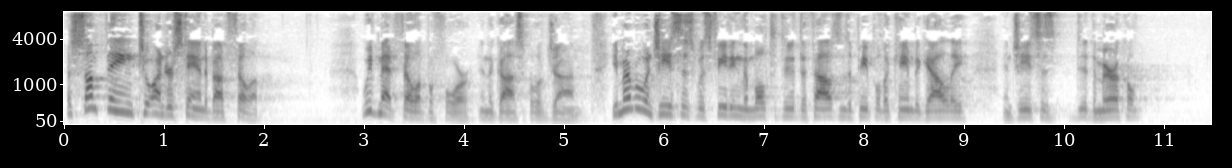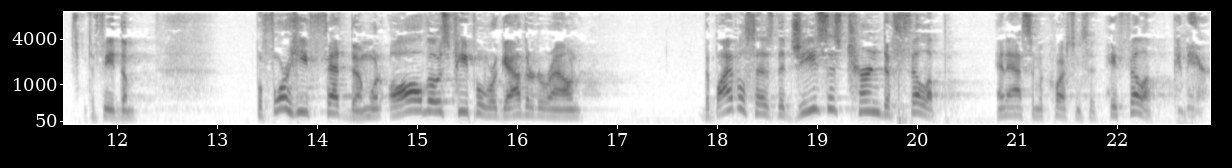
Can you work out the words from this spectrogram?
There's something to understand about Philip. We've met Philip before in the Gospel of John. You remember when Jesus was feeding the multitude, the thousands of people that came to Galilee, and Jesus did the miracle to feed them? Before he fed them, when all those people were gathered around, the Bible says that Jesus turned to Philip and asked him a question. He said, Hey, Philip, come here.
